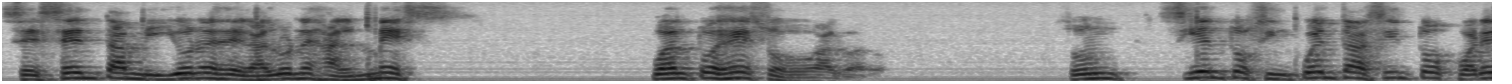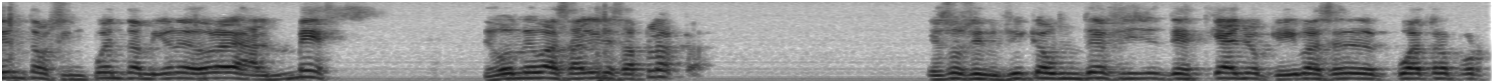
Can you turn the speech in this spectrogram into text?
60 millones de galones al mes. ¿Cuánto es eso, Álvaro? Son 150, 140 o 50 millones de dólares al mes. ¿De dónde va a salir esa plata? Eso significa un déficit de este año que iba a ser del 4%,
